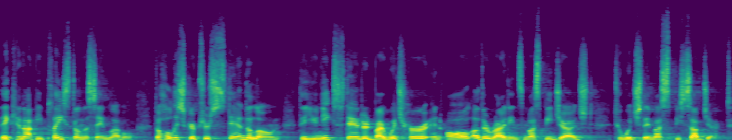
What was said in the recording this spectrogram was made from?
They cannot be placed on the same level. The Holy Scriptures stand alone, the unique standard by which her and all other writings must be judged, to which they must be subject.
